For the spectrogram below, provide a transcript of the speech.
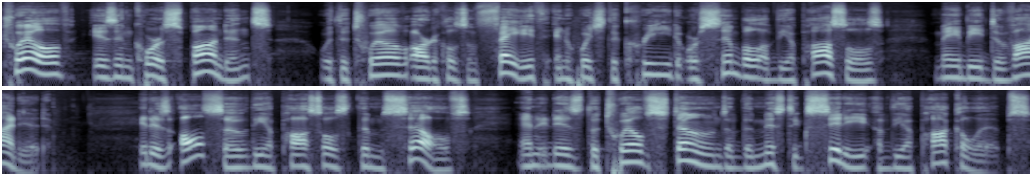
Twelve is in correspondence with the twelve articles of faith in which the creed or symbol of the apostles may be divided. It is also the apostles themselves, and it is the twelve stones of the mystic city of the Apocalypse.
